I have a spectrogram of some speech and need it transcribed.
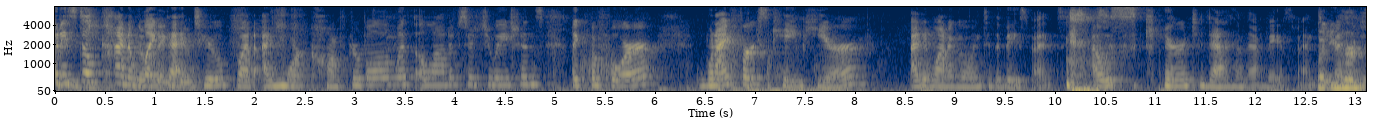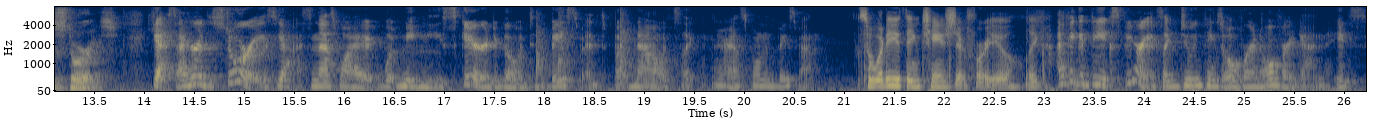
but it's still kind of No, like that you. too, but I'm more comfortable with a lot of situations. Like before, when I first came here, I didn't want to go into the basement. I was scared to death in that basement. But you heard the stories. Yes, I heard the stories, yes, and that's why what made me scared to go into the basement. But now it's like, all right, let's go into the basement. So, what do you think changed it for you? Like, I think it's the experience, like doing things over and over again. It's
